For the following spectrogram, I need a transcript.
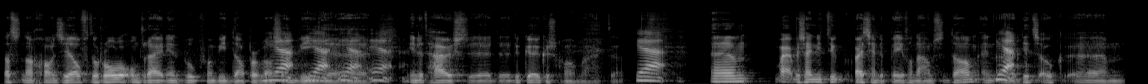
dat ze dan gewoon zelf de rollen omdraaide in het boek van wie dapper was ja, en wie ja, uh, ja, in het huis de, de, de keuken schoonmaakte. Ja. Um, maar we zijn natuurlijk, wij zijn de P van de Amsterdam en uh, dit is ook um,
